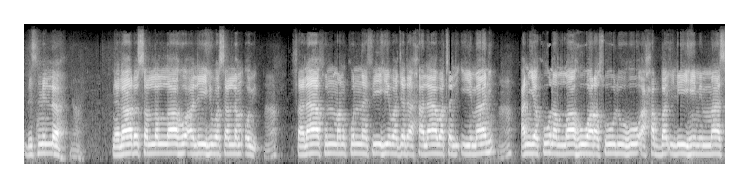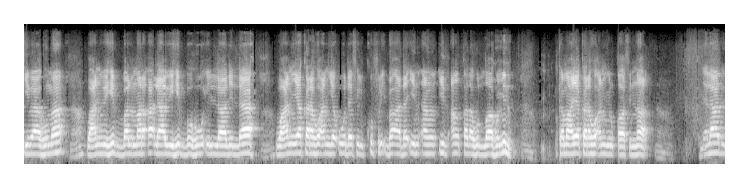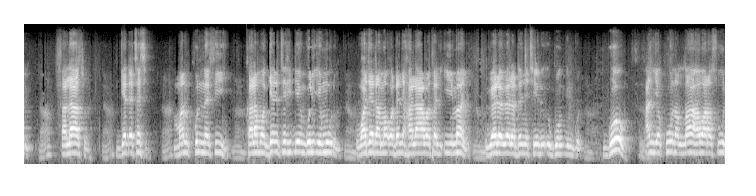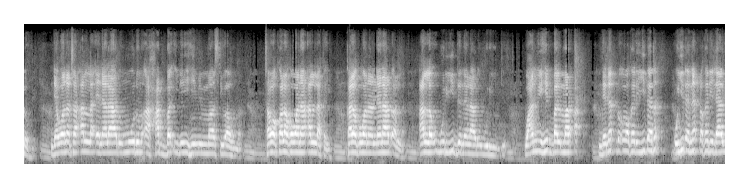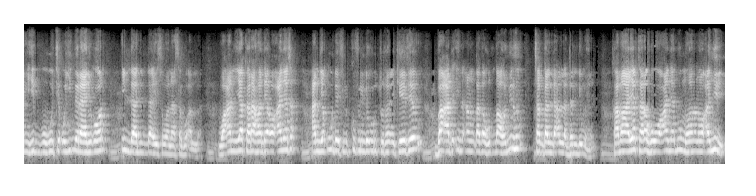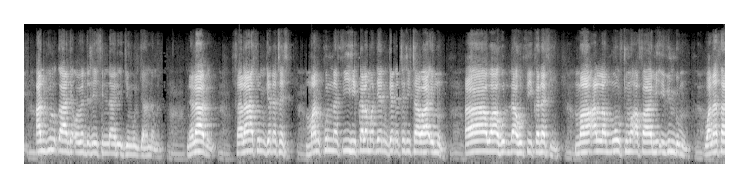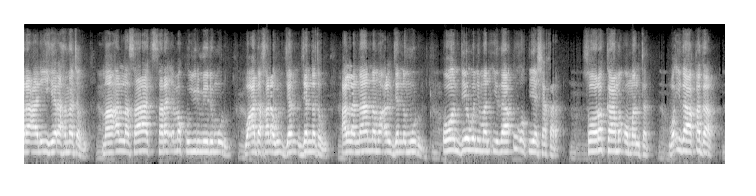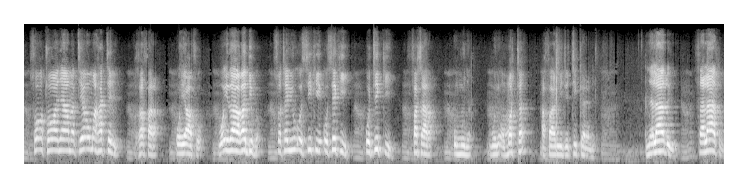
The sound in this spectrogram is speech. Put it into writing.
بسم الله نلاد صلى الله عليه وسلم أبي ثلاث من كن فيه وجد حلاوة الإيمان أن يكون الله ورسوله أحب إليه مما سواهما وأن يهب المرء لا يهبه إلا لله وأن يكره أن يؤود في الكفر بعد إن أن إذ أنقذه الله منه كما يكره أن يلقى في النار نلادم نعم. ثلاث نعم. جد أتاتي نعم. من كنا فيه. كلامه جد أتاتي دي نقول يمودم إيه وجد ما ودني حلاوة الإيمان. ولا ولا دني تيدو يقول يقول جو أن يكون الله ورسوله. دوانا الله إن لادم مودم أحب إليه مما سواهما. توا كلاكو وأنا الله كي. كلاكو وأنا نلاد الله. الله أبوري يد نلاد أبوري يد وأن يحب المرأة. دنا نتلو أكاد يدها Mm. ويدا نبقي لا يهبه ويدا راني اون mm. إلا لله سوانا سبو الله. Mm. وأن يكره ان يعنت أن يعود في الكفر ان يرتو كيف بعد إن أنقذه الله منهم تغال الله دندم كما يكره أن يدوم هونو أنيري أن يلقى ان يود في النار جنجل جهنم. نلاب ثلاث جدت من كن فيه كلمة دين جدت توائم. آواه الله في كنفي ما الله موفتم أفامي ايبمم wa nasara alayhi rahmatahu. Ma allah sa sara e makko yurmede muɗum. Wa adhalahu jannatahu. Allah nannamo aljanna muɗum. On de woni man ida utiya shakara. So rokkama o mantat. Wa ida qadara. So o toñama te oma hattani gafara o yaafo. Wa ida gadiba so tawi o siki o seki o tikki fatara o muña. Woni o motta. A famide tikkere nde nelaɗoy salatu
